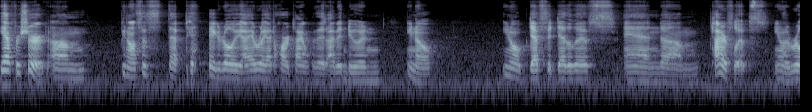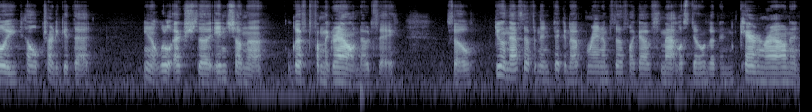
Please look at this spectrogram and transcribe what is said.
Yeah, for sure. Um, you know, since that pig really, I really had a hard time with it. I've been doing, you know, you know, deficit deadlifts and um, tire flips. You know, that really help try to get that, you know, little extra inch on the lift from the ground. I would say. So doing that stuff and then picking up random stuff like I have some Atlas stones I've been carrying around and,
